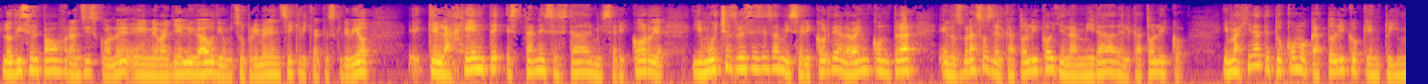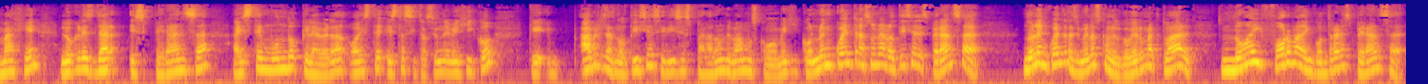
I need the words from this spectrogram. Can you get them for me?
lo dice el Papa Francisco, ¿no? En Evangelii Gaudium, su primera encíclica que escribió, eh, que la gente está necesitada de misericordia. Y muchas veces esa misericordia la va a encontrar en los brazos del católico y en la mirada del católico. Imagínate tú como católico que en tu imagen logres dar esperanza a este mundo que la verdad, o a este, esta situación de México, que abres las noticias y dices, ¿para dónde vamos como México? No encuentras una noticia de esperanza. No la encuentras, y menos con el gobierno actual. No hay forma de encontrar esperanza.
